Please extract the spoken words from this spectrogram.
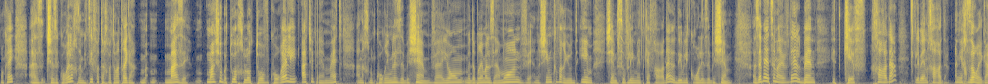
אוקיי? אז כשזה קורה לך, זה מציף אותך, ואת אומרת, רגע, מה, מה זה? משהו בטוח לא טוב קורה לי, עד שבאמת אנחנו קוראים לזה בשם. והיום מדברים על זה המון, ואנשים כבר יודעים שהם סובלים מהתקף חרדה, יודעים לקרוא לזה בשם. אז זה בעצם ההבדל בין התקף חרדה לבין חרדה. אני אחזור רגע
